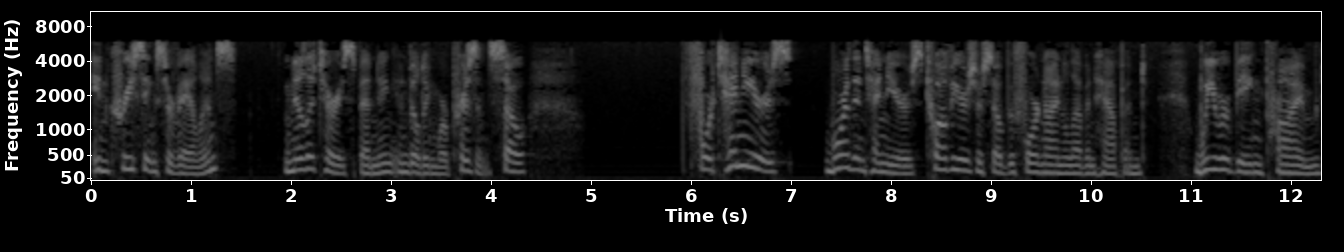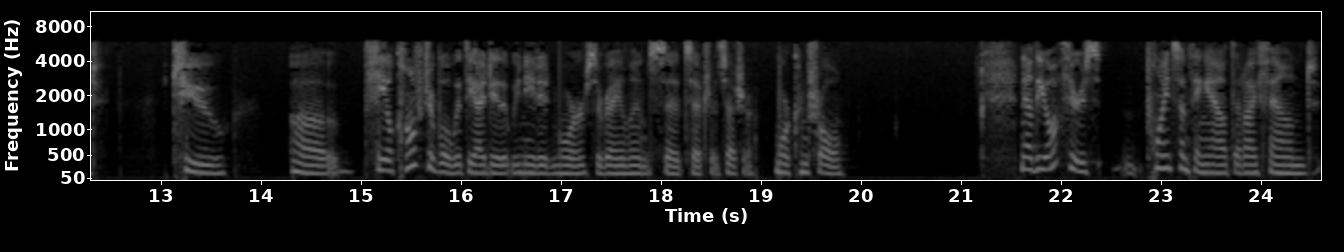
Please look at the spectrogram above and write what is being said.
increasing surveillance, military spending, and building more prisons. So, for 10 years, more than 10 years, 12 years or so before 9 11 happened, we were being primed to uh, feel comfortable with the idea that we needed more surveillance, et cetera, et cetera, more control. Now, the authors point something out that I found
